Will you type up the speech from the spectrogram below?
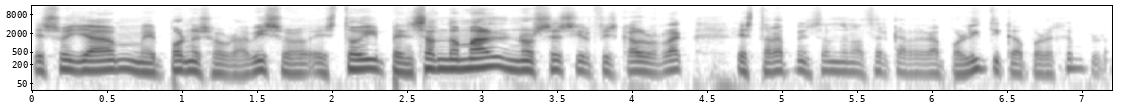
Eso ya me pone sobre aviso. Estoy pensando mal, no sé si el fiscal Orrac estará pensando en hacer carrera política, por ejemplo.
